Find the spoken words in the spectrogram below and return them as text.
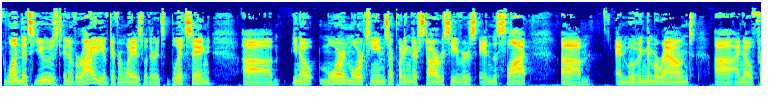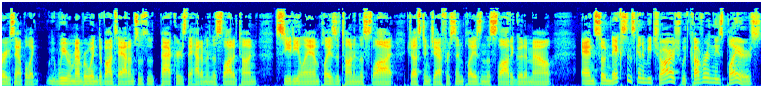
one that's used in a variety of different ways, whether it's blitzing. Um, you know, more and more teams are putting their star receivers in the slot um, and moving them around. Uh, I know, for example, like we remember when Davante Adams was with the Packers, they had him in the slot a ton. CeeDee Lamb plays a ton in the slot. Justin Jefferson plays in the slot a good amount. And so Nixon's going to be charged with covering these players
